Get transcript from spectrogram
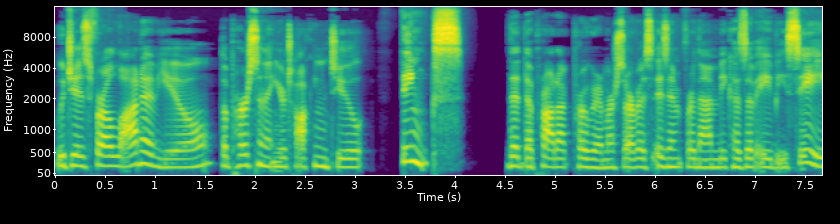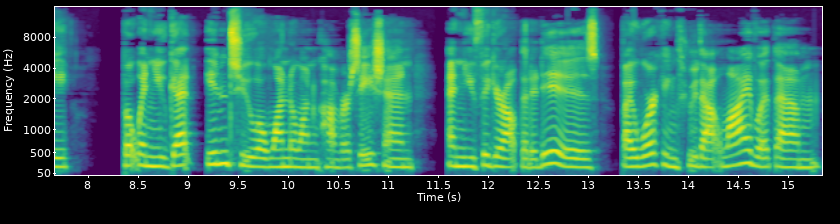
which is for a lot of you, the person that you're talking to thinks that the product, program, or service isn't for them because of ABC. But when you get into a one to one conversation and you figure out that it is by working through that live with them,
